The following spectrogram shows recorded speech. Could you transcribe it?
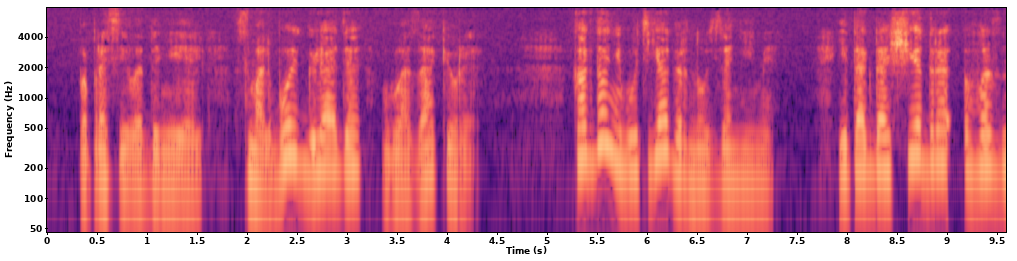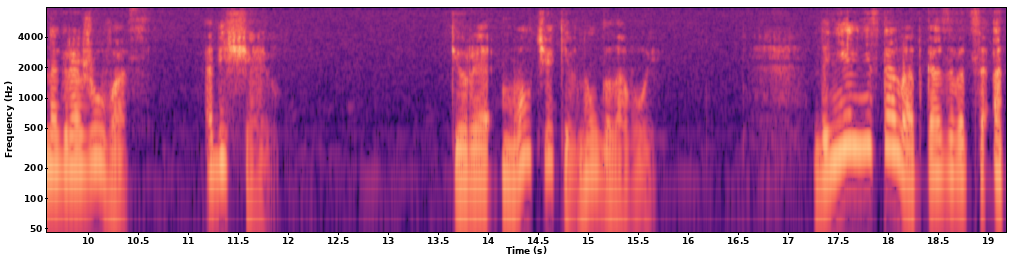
— попросила Даниэль, с мольбой глядя в глаза Кюре. «Когда-нибудь я вернусь за ними, и тогда щедро вознагражу вас. Обещаю». Кюре молча кивнул головой. Даниэль не стала отказываться от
